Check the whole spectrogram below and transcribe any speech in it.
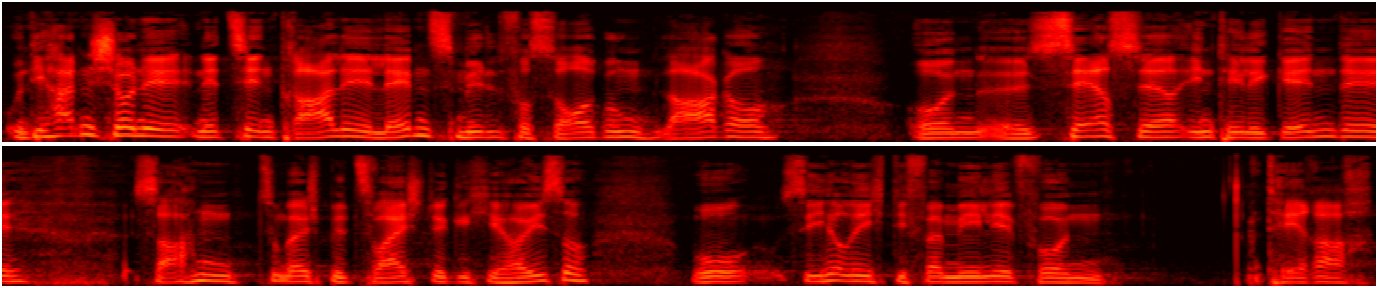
Und die hatten schon eine, eine zentrale Lebensmittelversorgung, Lager und äh, sehr, sehr intelligente Sachen, zum Beispiel zweistöckige Häuser, wo sicherlich die Familie von Terach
